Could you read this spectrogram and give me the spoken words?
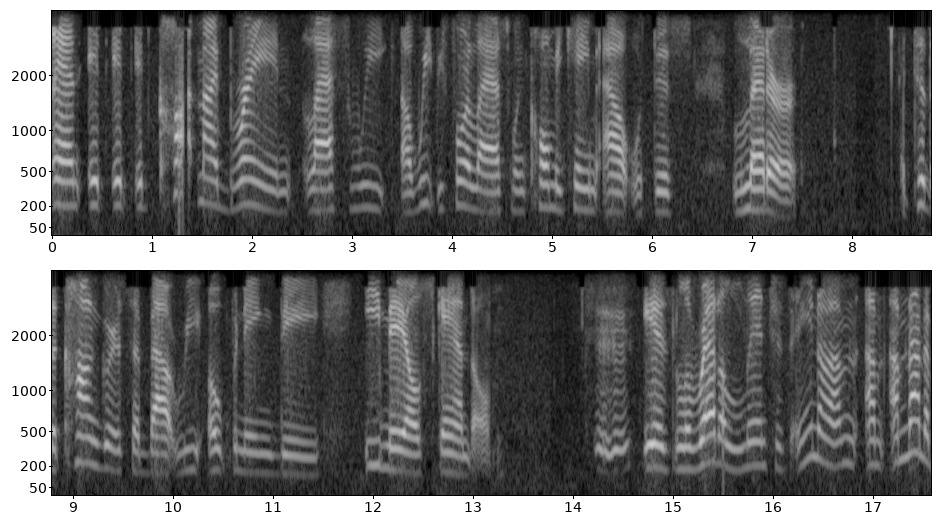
and it, it it caught my brain last week, a week before last, when Comey came out with this letter to the Congress about reopening the email scandal. Mhm. Is Loretta Lynch is you know I'm I'm I'm not a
